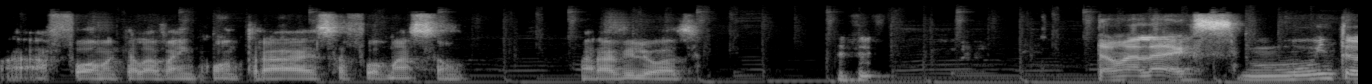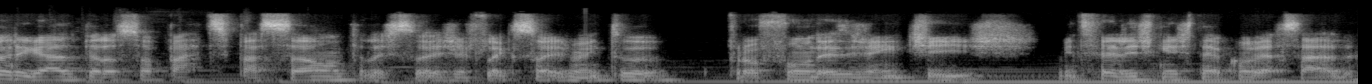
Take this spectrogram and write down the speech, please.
a forma que ela vai encontrar essa formação. Maravilhosa. Então, Alex, muito obrigado pela sua participação, pelas suas reflexões muito profundas e gentis. Muito feliz que a gente tenha conversado.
